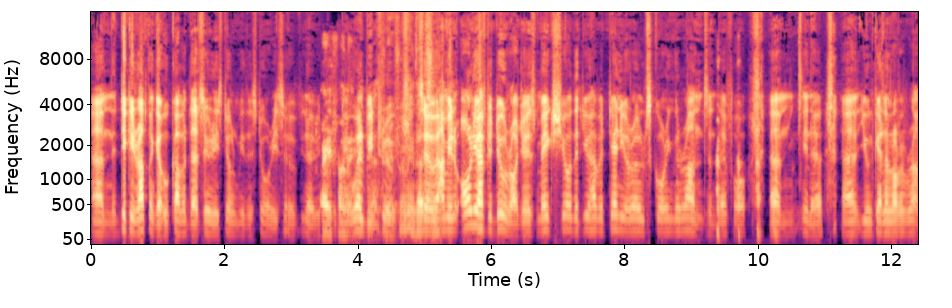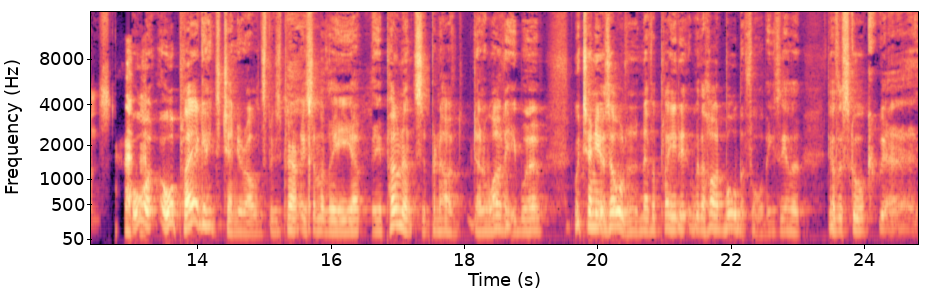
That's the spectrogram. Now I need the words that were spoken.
um, Dickie Rutnagur, who covered that series, told me the story. So you know, it, Very it may well be That's true. very funny. That's So a- I mean, all you have to do, Roger, is make sure that you have a ten-year-old scoring the runs, and therefore, um, you know, uh, you'll get a lot of runs. or or play against ten year olds because apparently some of the uh, the opponents of Pranav Dhanawade were were ten years old and had never played it with a hard ball before because the other the other school uh,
